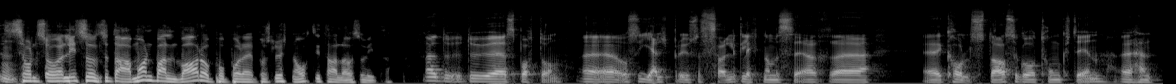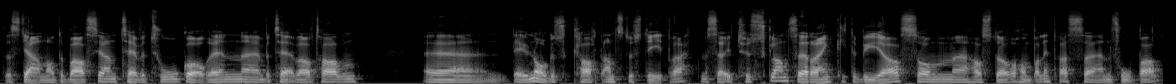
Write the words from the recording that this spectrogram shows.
Mm. Sånn så, litt sånn som damehåndballen var da på, på, på slutten av 80-tallet osv. Nei, du, du er spot on. Eh, og så hjelper det jo selvfølgelig når vi ser eh, eh Kolstad som går tungt inn, eh, henter stjerner tilbake igjen. TV 2 går inn eh, på TV-avtalen. Eh, det er jo Norges klart annet største idrett. Vi ser I Tyskland så er det enkelte byer som har større håndballinteresse enn fotball.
